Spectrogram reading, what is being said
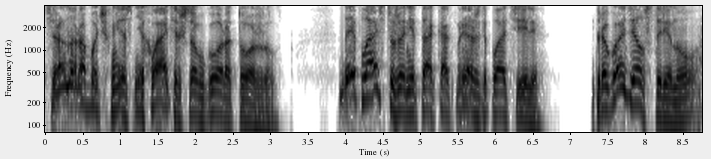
«Все равно рабочих мест не хватит, чтобы город ожил. Да и платят уже не так, как прежде платили. Другое дело в старину.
